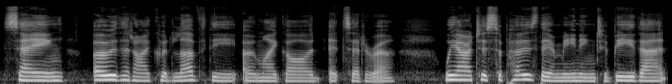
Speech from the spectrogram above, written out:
saying, Oh, that I could love thee, O my God, etc., we are to suppose their meaning to be that,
